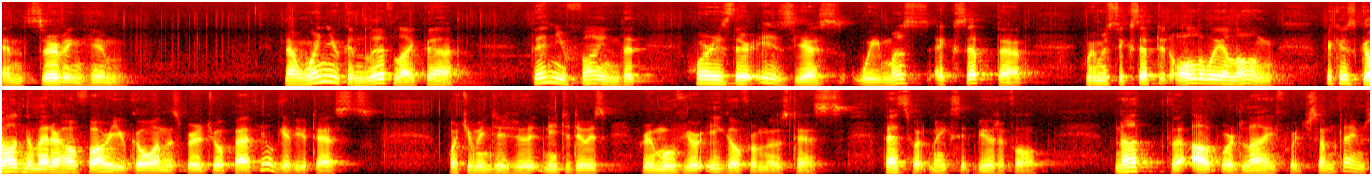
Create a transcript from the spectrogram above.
and serving Him. Now, when you can live like that, then you find that whereas there is, yes, we must accept that. We must accept it all the way along. Because God, no matter how far you go on the spiritual path, He'll give you tests. What you need to do is remove your ego from those tests. That's what makes it beautiful. Not the outward life, which sometimes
